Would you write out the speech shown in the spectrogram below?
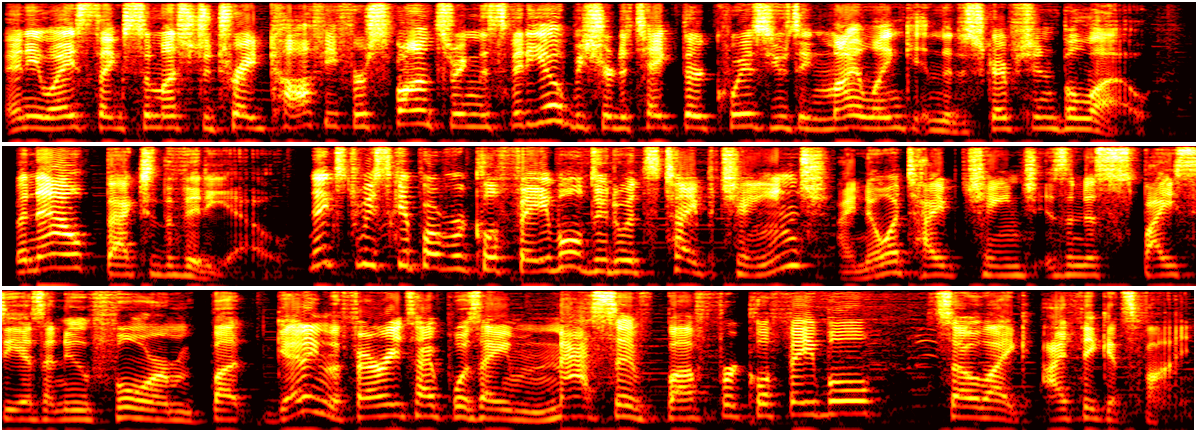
Anyways, thanks so much to Trade Coffee for sponsoring this video. Be sure to take their quiz using my link in the description below. But now, back to the video. Next, we skip over Clefable due to its type change. I know a type change isn't as spicy as a new form, but getting the fairy type was a massive buff for Clefable, so like, I think it's fine.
